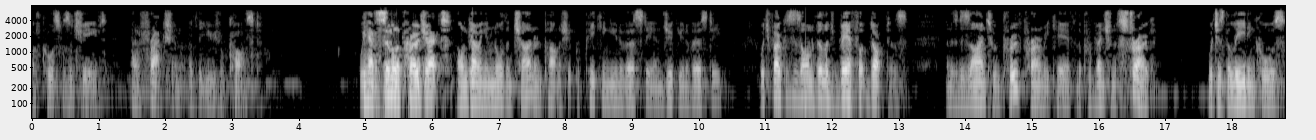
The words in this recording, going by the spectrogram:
of course, was achieved at a fraction of the usual cost. We have a similar project ongoing in northern China in partnership with Peking University and Duke University, which focuses on village barefoot doctors and is designed to improve primary care for the prevention of stroke, which is the leading cause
